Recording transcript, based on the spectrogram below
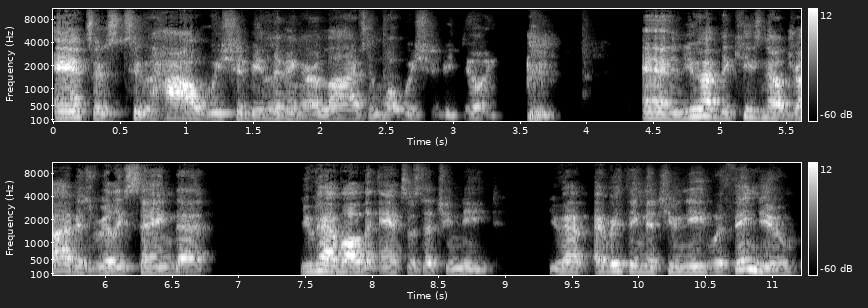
answers to how we should be living our lives and what we should be doing. and you have the keys now drive is really saying that you have all the answers that you need. You have everything that you need within you.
